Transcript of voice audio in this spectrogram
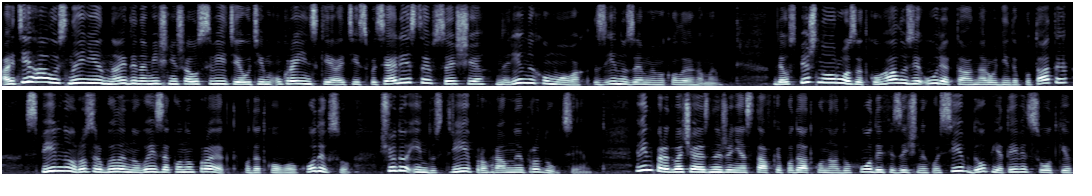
IT-галузь нині найдинамічніша у світі. Утім, українські IT-спеціалісти все ще на рівних умовах з іноземними колегами. Для успішного розвитку галузі уряд та народні депутати спільно розробили новий законопроект податкового кодексу щодо індустрії програмної продукції. Він передбачає зниження ставки податку на доходи фізичних осіб до 5%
